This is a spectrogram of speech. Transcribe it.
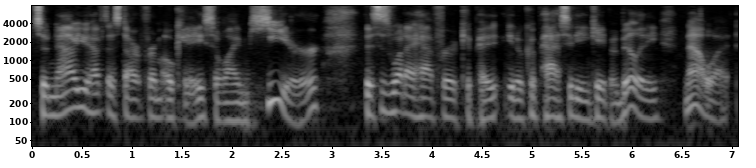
So now you have to start from okay so i'm here. This is what i have for capa- you know capacity and capability. Now what?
